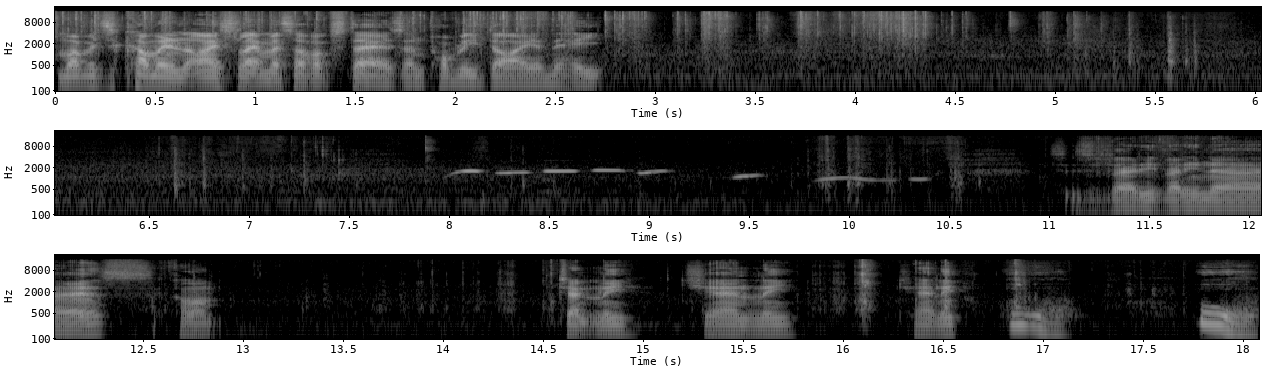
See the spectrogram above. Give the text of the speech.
I'm happy to come in and isolate myself upstairs and probably die in the heat. This is very, very nice. Come on. Gently, gently, gently. Ooh, ooh.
